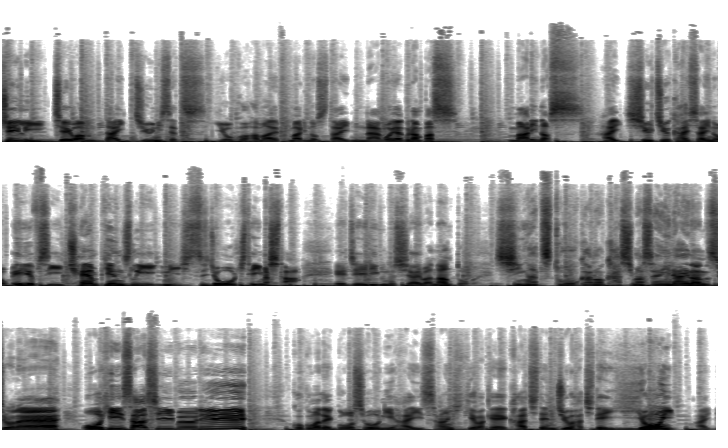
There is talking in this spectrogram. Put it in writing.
J リーグ J1 第12節。横浜 F・ マリノス対名古屋グランパス。マリノス、はい、集中開催の AFC チャンピオンズリーグに出場をしていました、え J リーグの試合はなんと4月10日の鹿島戦以来なんですよね。お久しぶり。ここまで5勝2敗3引き分け勝ち点18で4位、はい、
